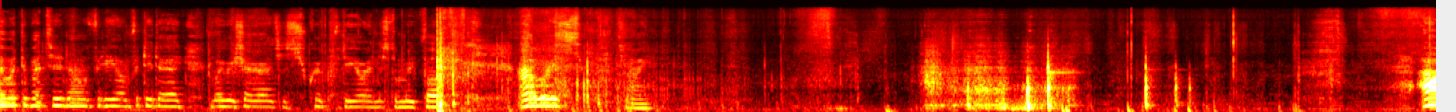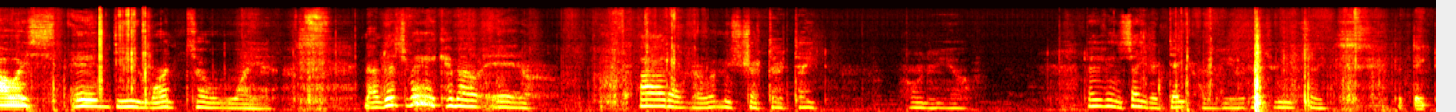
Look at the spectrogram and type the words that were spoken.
everybody, welcome back to another video for today. I'm going to you a quick video and this will be for Alice. Sorry. Alice in the Wonderland. Now this video came out in, I don't know, let me check the date on here. Doesn't even say the date on here, doesn't say the date.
